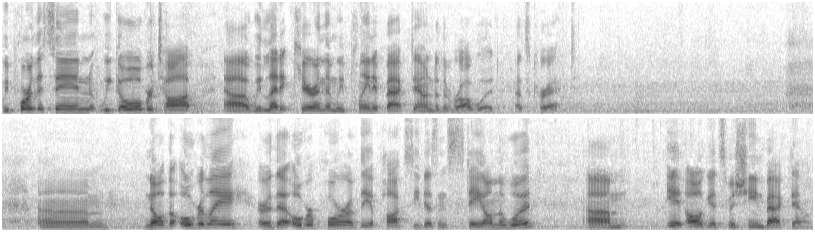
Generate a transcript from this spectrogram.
we pour this in, we go over top, uh, we let it cure, and then we plane it back down to the raw wood. That's correct. Um, no, the overlay or the overpour of the epoxy doesn't stay on the wood. Um, it all gets machined back down.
